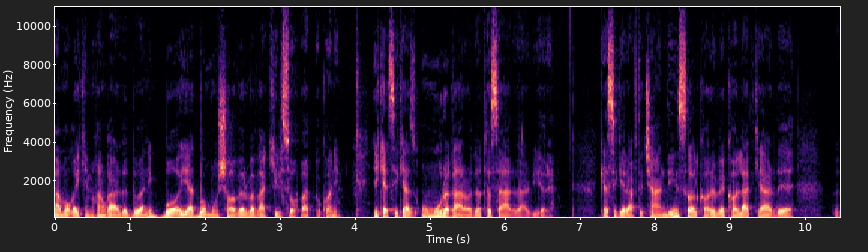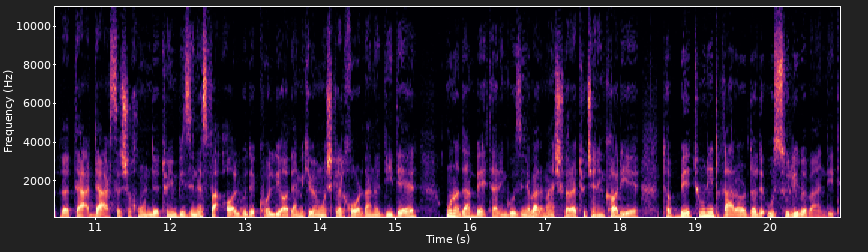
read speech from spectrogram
و موقعی که می‌خوایم قرارداد ببندیم باید با مشاور و وکیل صحبت بکنیم. یه کسی که از امور قراردادها سر در بیاره. کسی که رفته چندین سال کار وکالت کرده درسش خونده. تو این بیزینس فعال بوده. کلی آدمی که به مشکل خوردن و دیده اون آدم بهترین گزینه برای مشورت تو چنین کاریه؟ تا بتونید قرارداد اصولی ببندید.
